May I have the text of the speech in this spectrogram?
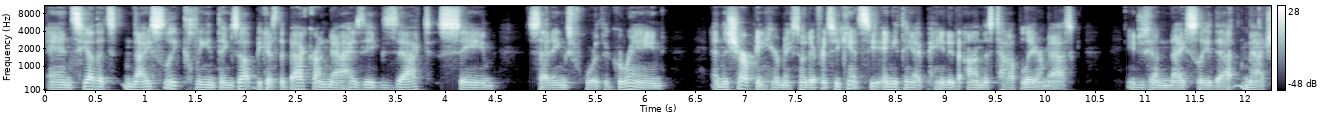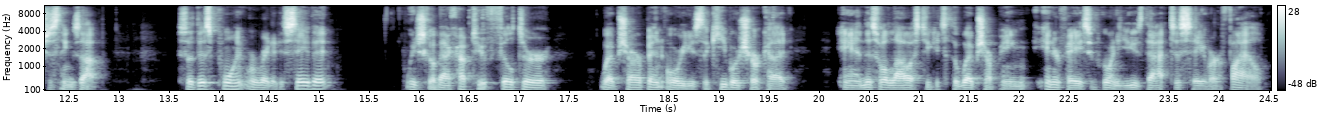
And see how that's nicely cleaned things up because the background now has the exact same settings for the grain. And the sharpening here makes no difference. You can't see anything I painted on this top layer mask. You just how nicely that matches things up. So at this point, we're ready to save it. We just go back up to filter web sharpen or use the keyboard shortcut. And this will allow us to get to the web sharpening interface if we want to use that to save our file.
